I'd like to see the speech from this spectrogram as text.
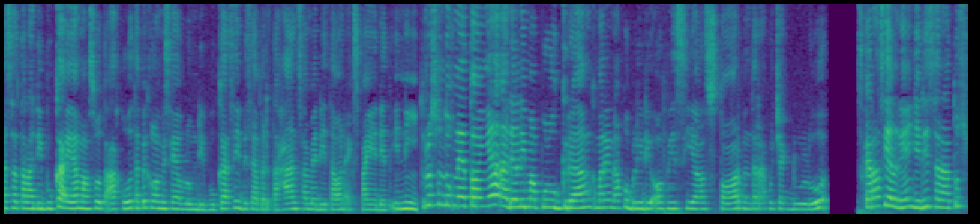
uh, setelah dibuka ya maksud aku. Tapi kalau misalnya belum dibuka sih bisa bertahan sampai di tahun expired date ini. Terus untuk netonya ada 50 gram. Kemarin aku beli di official store. Bentar aku cek dulu. Sekarang sih harganya jadi 125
